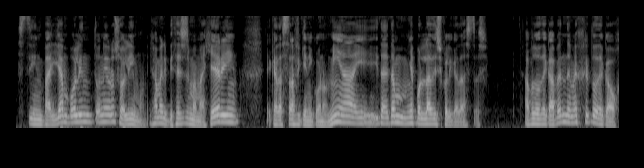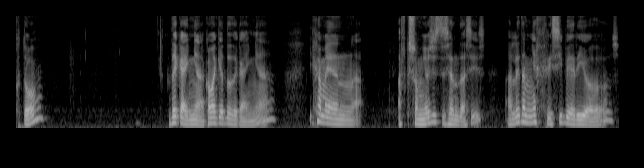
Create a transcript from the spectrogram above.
στην παλιά πόλη των Ιεροσολύμων. Είχαμε επιθέσεις με μαχαίρι, ε, καταστράφηκε η οικονομία, ε, ήταν, ήταν μια πολλά δύσκολη κατάσταση. Από το 2015 μέχρι το 2018 19, ακόμα και το 19, είχαμε αυξομοιώσεις της έντασης, αλλά ήταν μια χρυσή περίοδος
